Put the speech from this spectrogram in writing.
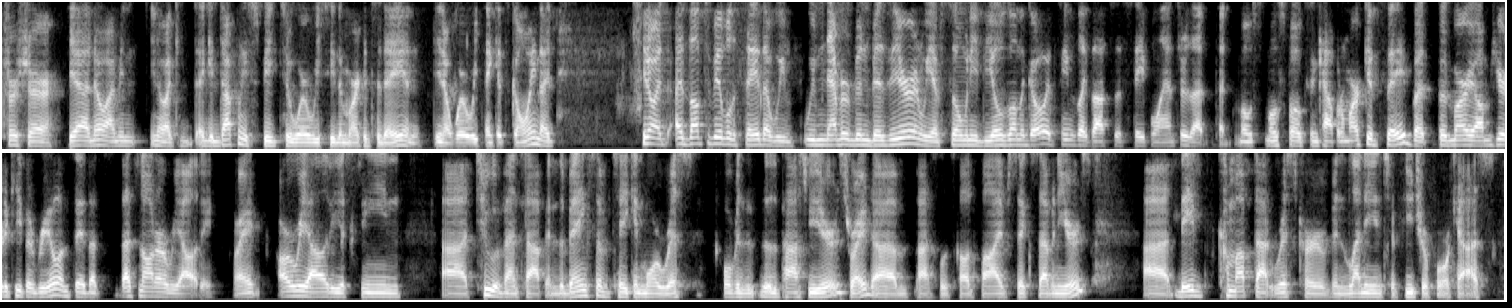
For sure. Yeah, no, I mean, you know, I can I can definitely speak to where we see the market today and, you know, where we think it's going. I you know, I'd, I'd love to be able to say that we've we've never been busier and we have so many deals on the go. It seems like that's a staple answer that that most most folks in capital markets say. But but Mario, I'm here to keep it real and say that's that's not our reality, right? Our reality is seeing uh, two events happen. The banks have taken more risk over the, the past few years, right? Um, past let's call it five, six, seven years. Uh, they've come up that risk curve and lending into future forecasts.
